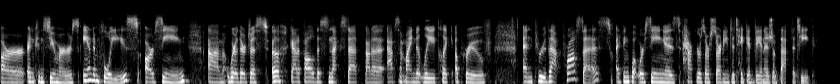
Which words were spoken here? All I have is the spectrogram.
are and consumers and employees are seeing um, where they're just oh, got to follow this next step got to absentmindedly click approve. And through that process i think what we're seeing is hackers are starting to take advantage of that fatigue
